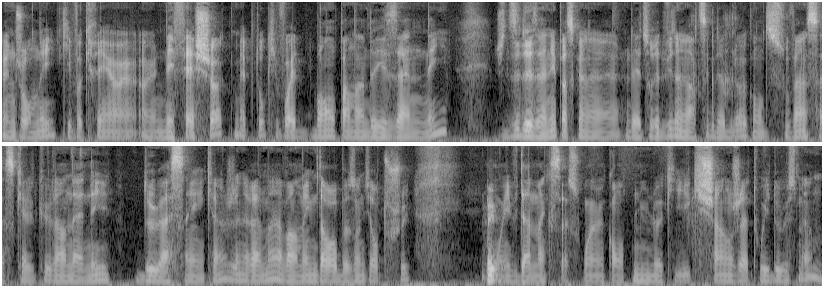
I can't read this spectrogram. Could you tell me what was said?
une journée qui va créer un, effet choc, mais plutôt qui va être bon pendant des années. Je dis des années parce que euh, la durée de vie d'un article de blog, on dit souvent ça se calcule en années, 2 à 5 ans généralement, avant même d'avoir besoin d'y retoucher. Bon, évidemment que ce soit un contenu là, qui, qui, change à tous les deux semaines.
